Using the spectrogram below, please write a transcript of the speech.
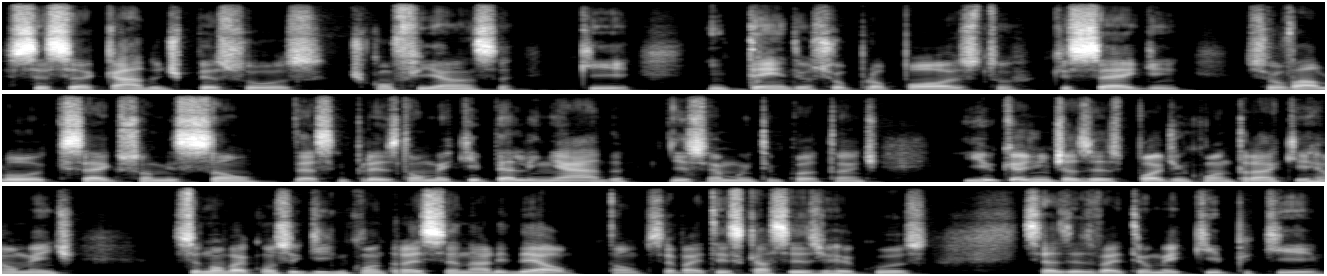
ser cercado de pessoas de confiança que entendem o seu propósito, que seguem seu valor, que seguem sua missão dessa empresa. Então, uma equipe alinhada, isso é muito importante. E o que a gente às vezes pode encontrar é que realmente você não vai conseguir encontrar esse cenário ideal. Então, você vai ter escassez de recursos, você às vezes vai ter uma equipe que,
